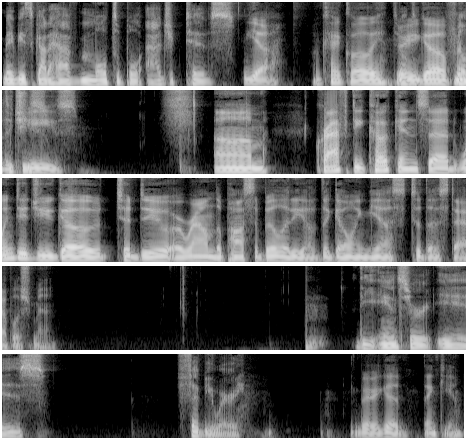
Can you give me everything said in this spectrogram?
Maybe it's got to have multiple adjectives. yeah. Okay, Chloe, there you go for the cheese. cheese. Um, Crafty Cookin said, "When did you go to do around the possibility of the going yes to the establishment?" The answer is February. Very good, thank you.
